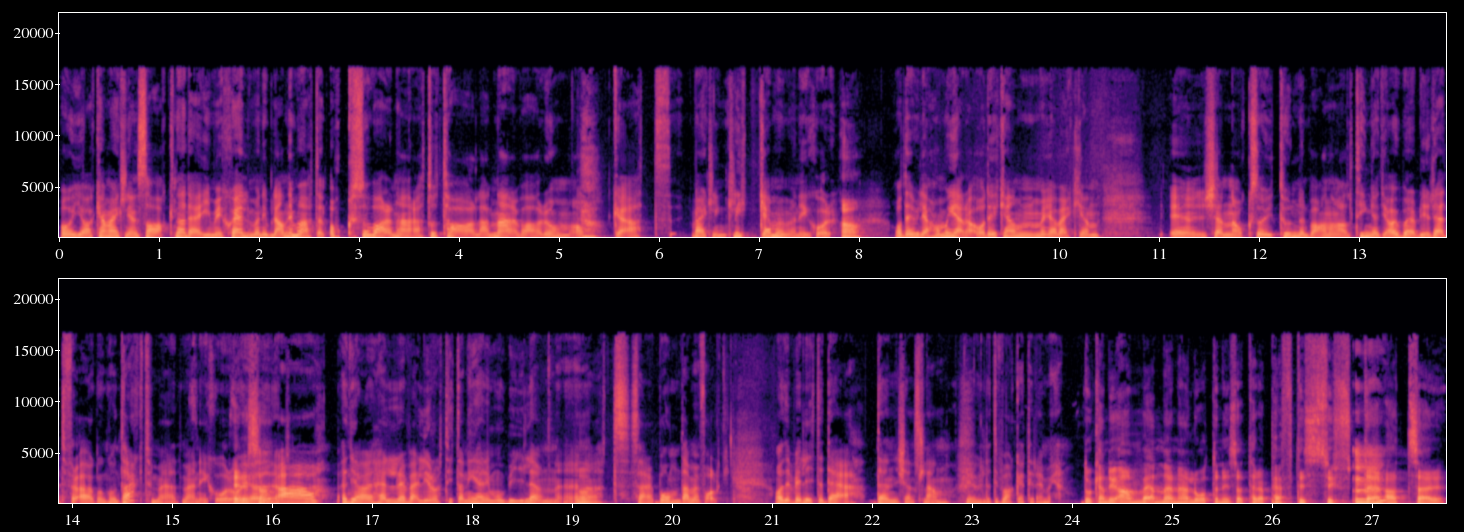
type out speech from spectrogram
och jag kan verkligen sakna det i mig själv men ibland i möten också bara den här totala närvaron och att verkligen klicka med människor. Ja. Och det vill jag ha mer av och det kan jag verkligen eh, känna också i tunnelbanan och allting att jag börjar bli rädd för ögonkontakt med människor. Är och det jag, sant? Ja, att jag hellre väljer att titta ner i mobilen än att så här, bonda med folk. Och det är väl lite det, den känslan. Jag vill tillbaka till det mer. Då kan du använda den här låten i så här terapeutiskt syfte. Att så här,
